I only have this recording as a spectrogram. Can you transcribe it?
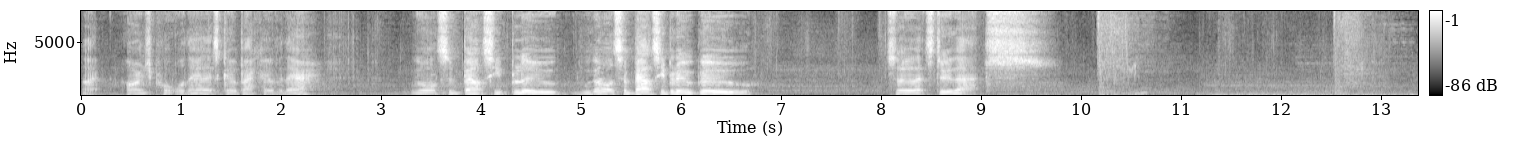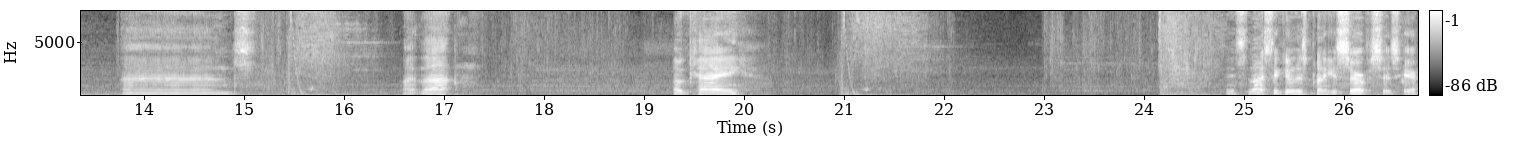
right, orange portal there. Let's go back over there. We want some bouncy blue. We're gonna want some bouncy blue glue. So let's do that. And like that. Okay. It's nice to give us plenty of surfaces here.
